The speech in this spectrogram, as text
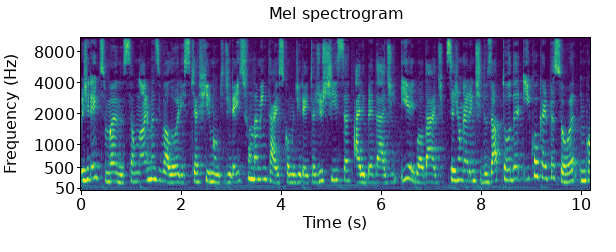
Os direitos humanos são normas e valores que afirmam que direitos fundamentais como o direito à justiça, à liberdade e à igualdade sejam garantidos a toda e qualquer pessoa em qualquer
